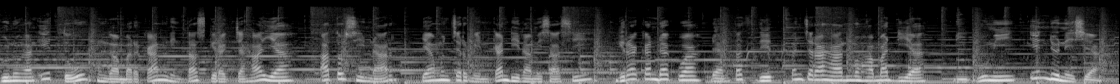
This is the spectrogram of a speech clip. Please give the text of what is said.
Gunungan itu menggambarkan lintas gerak cahaya atau sinar yang mencerminkan dinamisasi gerakan dakwah dan tajdid pencerahan Muhammadiyah di bumi Indonesia.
